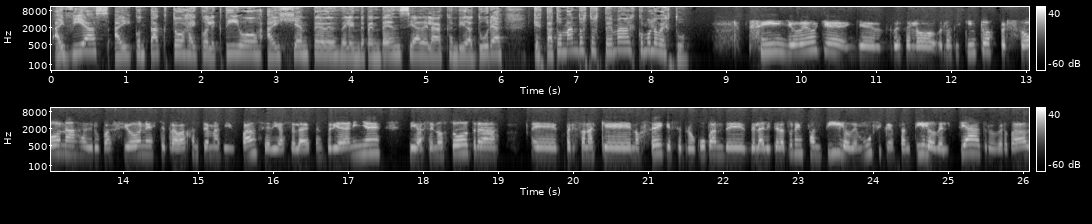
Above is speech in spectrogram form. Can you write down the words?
hay vías, hay contactos, hay colectivos, hay gente desde la independencia de las candidaturas que está tomando estos temas. ¿Cómo lo ves tú? Sí, yo veo que, desde los distintos personas, agrupaciones que trabajan temas de infancia, dígase la Defensoría de la Niñez, dígase nosotras, eh, personas que, no sé, que se preocupan de, de, la literatura infantil o de música infantil o del teatro, ¿verdad?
